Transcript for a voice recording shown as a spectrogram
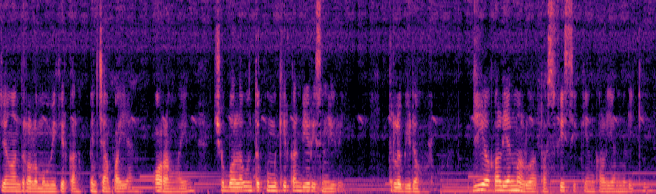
Jangan terlalu memikirkan pencapaian orang lain. Cobalah untuk memikirkan diri sendiri terlebih dahulu. Jika kalian malu atas fisik yang kalian miliki,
